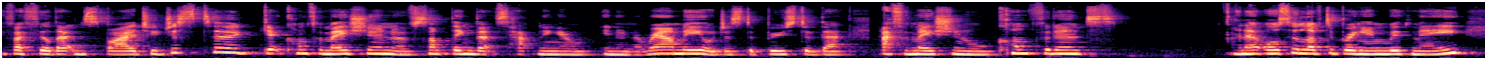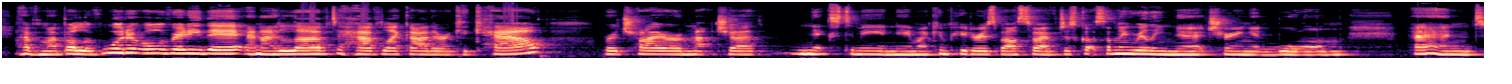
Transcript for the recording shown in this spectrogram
if I feel that inspired to, just to get confirmation of something that's happening in and around me, or just a boost of that affirmational confidence. And I also love to bring in with me, have my bottle of water already there, and I love to have like either a cacao or a chai or a matcha next to me and near my computer as well. So I've just got something really nurturing and warm and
